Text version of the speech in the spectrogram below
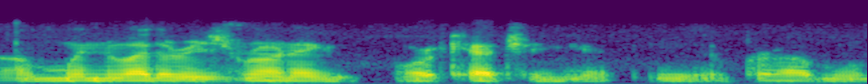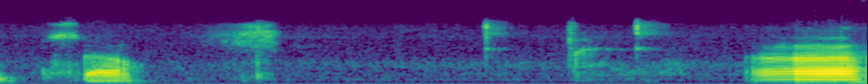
Um, when whether he's running or catching it, he's a problem. So, uh,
